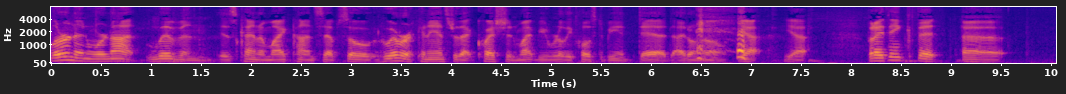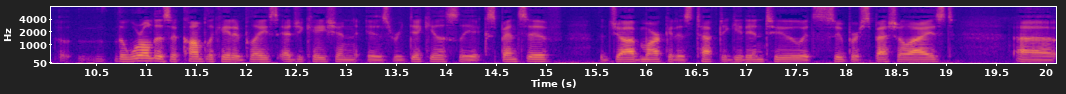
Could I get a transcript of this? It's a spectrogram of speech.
learning, we're not living is kind of my concept. So whoever can answer that question might be really close to being dead. I don't know. yeah, yeah. But I think that uh, the world is a complicated place. Education is ridiculously expensive. The job market is tough to get into. It's super specialized. Uh,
